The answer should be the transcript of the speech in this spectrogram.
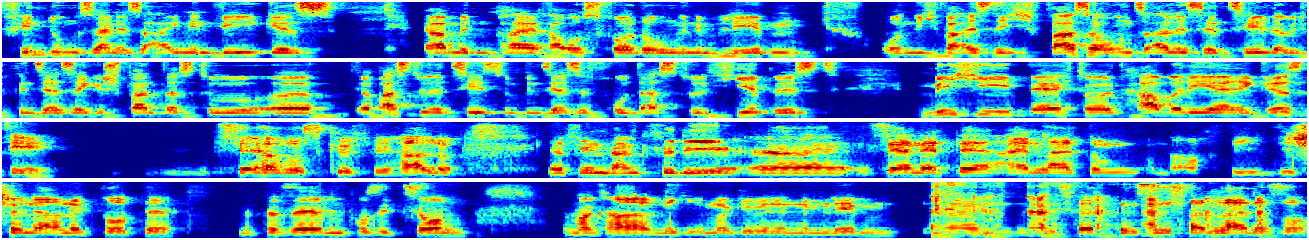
Findung seines eigenen Weges, ja, mit ein paar Herausforderungen im Leben. Und ich weiß nicht, was er uns alles erzählt, aber ich bin sehr, sehr gespannt, dass du, äh, was du erzählst und bin sehr, sehr froh, dass du hier bist. Michi Berchtold, habe die Ehre. Christi. Servus, Küffi, hallo. Ja, vielen Dank für die äh, sehr nette Einleitung und auch die, die schöne Anekdote mit derselben Position man kann halt nicht immer gewinnen im Leben. Ähm, das, ist, das, ist, halt leider so.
